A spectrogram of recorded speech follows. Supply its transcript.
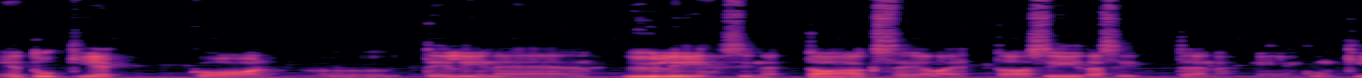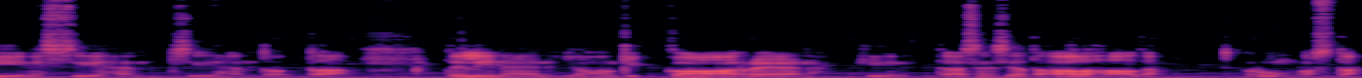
etukiekkoon telineen yli sinne taakse ja laittaa siitä sitten niin kuin kiinni siihen, siihen tota, telineen johonkin kaareen, kiinnittää sen sieltä alhaalta rungosta,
